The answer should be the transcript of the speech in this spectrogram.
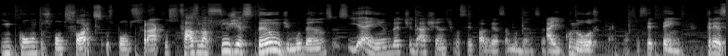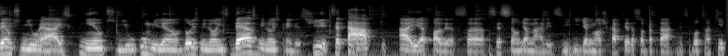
encontra os pontos fortes, os pontos fracos, faz uma sugestão de mudanças e ainda te dá a chance de você fazer essa mudança aí conosco. Tá? Então se você tem 300 mil reais, 500 mil, 1 milhão, 2 milhões, 10 milhões para investir, você está apto aí a fazer essa sessão de análise e diagnóstico de carteira, só apertar nesse botão aqui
